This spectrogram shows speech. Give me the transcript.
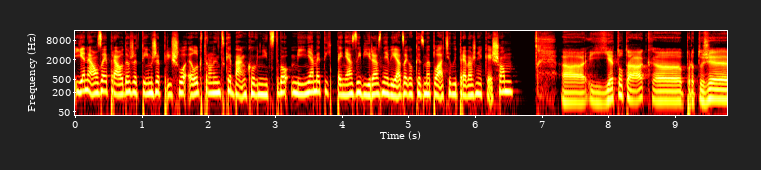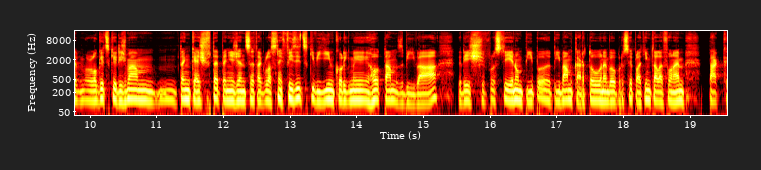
je naozaj pravda, že tým, že prišlo elektronické bankovníctvo, míňame tých peňazí výrazne viac, ako keď sme platili prevažne cashom? Je to tak, protože logicky, když mám ten cash v té peněžence, tak vlastně fyzicky vidím, kolik mi ho tam zbývá. Když prostě jenom píp, pípám kartou nebo prostě platím telefonem, tak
